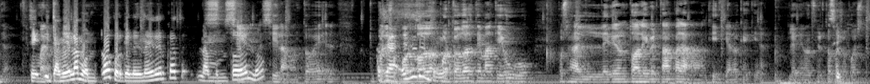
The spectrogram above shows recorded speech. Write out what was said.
Ya. Sí, Bueno, y también la montó, porque el Snyder Cut la montó sí, él, ¿no? Sí, la montó él. Por, O sea, eso, por es el por todo el tema que hubo, pues a le dieron toda la libertad para que hiciera lo que quiera. Le dieron cierto Sí. presupuesto.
